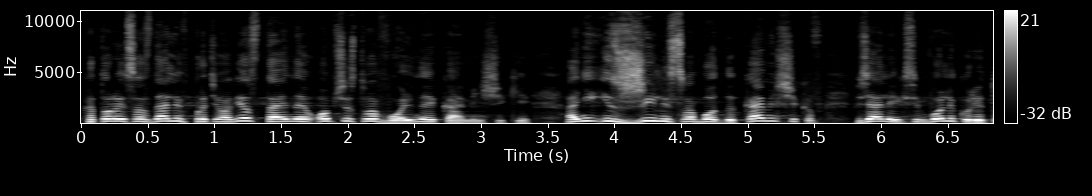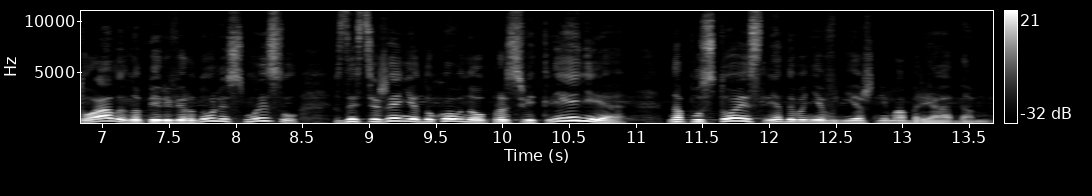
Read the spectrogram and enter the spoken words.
которые создали в противовес тайное общество «Вольные каменщики». Они изжили свободных каменщиков, взяли их символику, ритуалы, но перевернули смысл с достижения духовного просветления на пустое следование внешним обрядам.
